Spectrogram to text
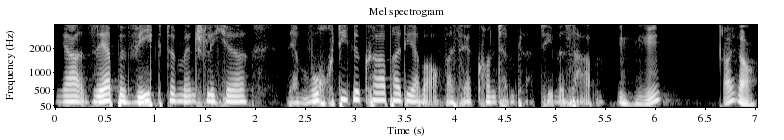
ja sehr bewegte menschliche, sehr wuchtige Körper, die aber auch was sehr Kontemplatives haben. Mhm. Ah ja.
